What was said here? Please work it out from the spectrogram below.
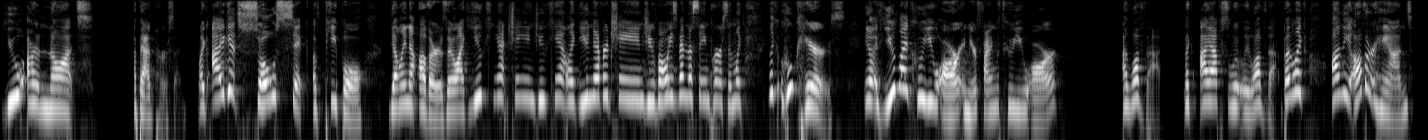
you are not a bad person. Like I get so sick of people yelling at others. They're like, you can't change. You can't like, you never change. You've always been the same person. Like, like who cares? You know, if you like who you are and you're fine with who you are, I love that. Like, I absolutely love that. But like, on the other hand,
